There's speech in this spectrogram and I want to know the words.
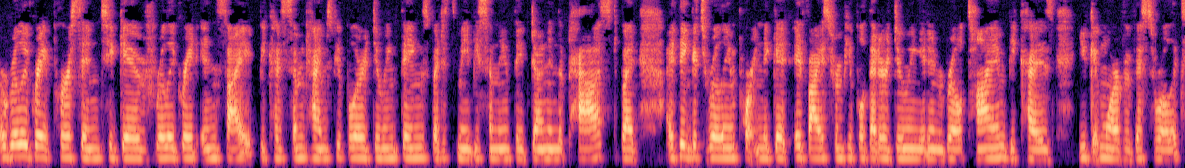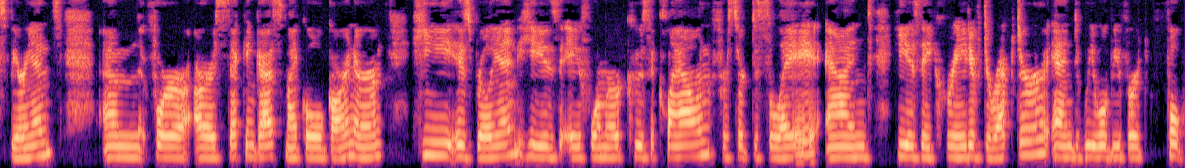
a really great person to give really great insight because sometimes people are doing things, but it's maybe something that they've done in the past. But I think it's really important to get advice from people that are doing it in real time because you get more of a visceral experience. Um, for our second guest, Michael Garner, he is brilliant. He is a former Kooza clown for Cirque du Soleil, and he is a creative director. And we will be fo-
